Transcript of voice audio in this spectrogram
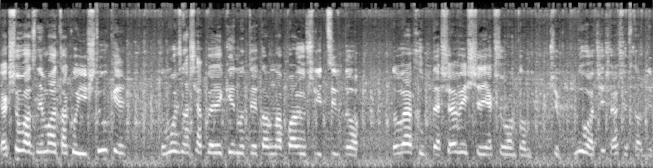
Якщо у вас немає такої штуки, то можна ще перекинути там на пару шліців до, до верху, буде ще вище, якщо вам там чи плуга, чи ще щось там не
